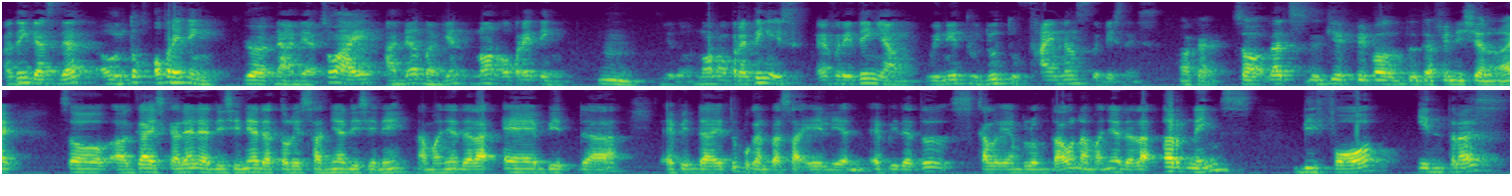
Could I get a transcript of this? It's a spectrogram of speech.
I think that's that untuk operating. Good. Nah, that's why ada bagian non operating Hmm. gitu. Non operating is everything yang we need to do to finance the business. Okay, so let's give people the definition, right? So uh, guys, kalian lihat di sini ada tulisannya di sini, namanya adalah EBITDA. EBITDA itu bukan bahasa alien. EBITDA itu kalau yang belum tahu namanya adalah earnings before interest,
